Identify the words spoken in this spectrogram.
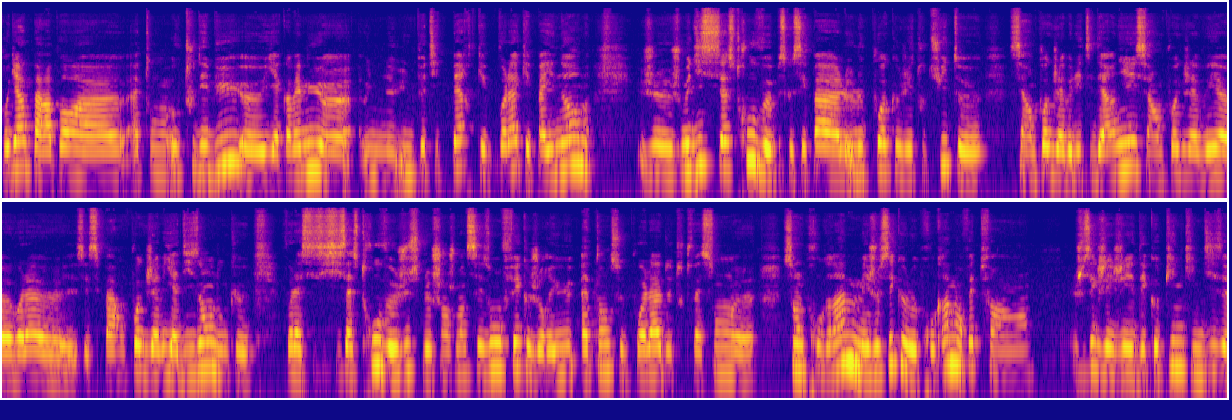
regarde par rapport à, ton au tout début, euh, il y a quand même eu euh, une, petite perte qui est voilà qui est pas énorme. Je, me dis si ça se trouve parce que c'est pas le, poids que j'ai tout de suite, euh, c'est un poids que j'avais l'été dernier, c'est un poids que j'avais voilà c'est pas un poids que j'avais il y a 10 ans donc voilà si, ça se trouve juste le changement de saison fait que j'aurais eu atteint ce poids là de toute façon sans le programme, mais je sais que le programme en fait enfin je sais que j'ai des copines qui me disent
